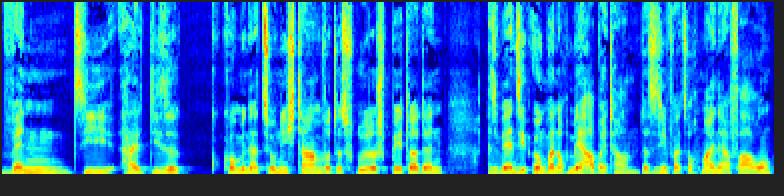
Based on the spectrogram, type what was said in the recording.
wenn sie halt diese Kombination nicht haben, wird es früher oder später denn, also werden sie irgendwann auch mehr Arbeit haben. Das ist jedenfalls auch meine Erfahrung.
